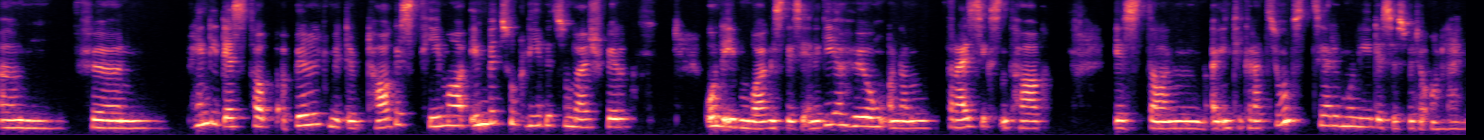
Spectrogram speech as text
ähm, für ein Handy-Desktop ein Bild mit dem Tagesthema in Bezug Liebe zum Beispiel. Und eben morgens diese Energieerhöhung. Und am 30. Tag ist dann eine Integrationszeremonie, das ist wieder online.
